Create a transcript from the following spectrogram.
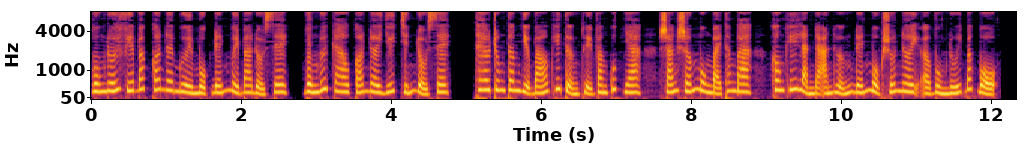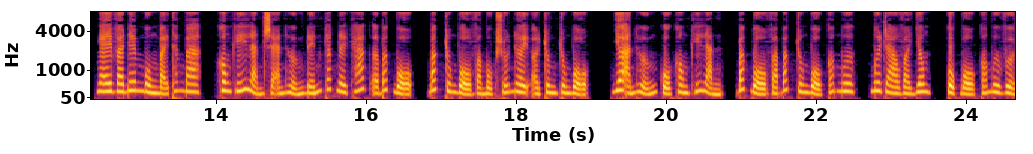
Vùng núi phía Bắc có nơi 11 đến 13 độ C, vùng núi cao có nơi dưới 9 độ C. Theo Trung tâm Dự báo Khí tượng Thủy văn Quốc gia, sáng sớm mùng 7 tháng 3, không khí lạnh đã ảnh hưởng đến một số nơi ở vùng núi Bắc Bộ. Ngày và đêm mùng 7 tháng 3, không khí lạnh sẽ ảnh hưởng đến các nơi khác ở Bắc Bộ, Bắc Trung Bộ và một số nơi ở Trung Trung Bộ. Do ảnh hưởng của không khí lạnh, Bắc Bộ và Bắc Trung Bộ có mưa, mưa rào và dông, cục bộ có mưa vừa.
